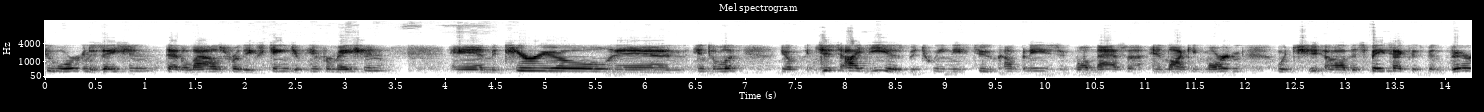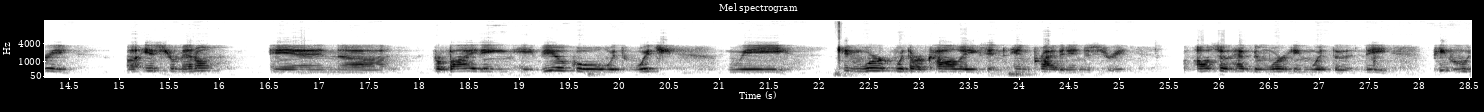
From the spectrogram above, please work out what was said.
two organizations that allows for the exchange of information and material and intellect, you know, just ideas between these two companies, well, NASA and Lockheed Martin, which uh, the Space Act has been very uh, instrumental in uh, providing a vehicle with which we can work with our colleagues in, in private industry. Also have been working with the, the people who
